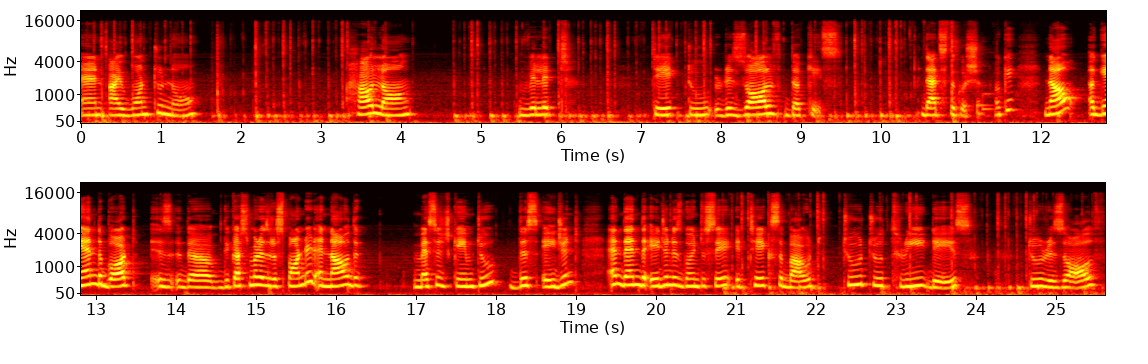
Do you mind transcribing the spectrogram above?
and i want to know how long will it take to resolve the case. That's the question okay? Now again the bot is the the customer has responded and now the message came to this agent and then the agent is going to say it takes about two to three days to resolve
